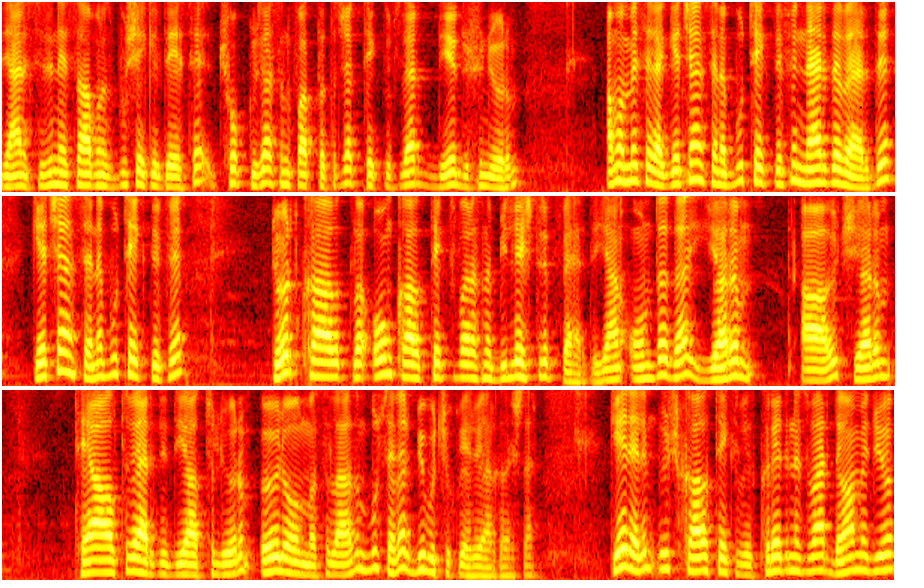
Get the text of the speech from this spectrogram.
yani sizin hesabınız bu şekilde ise çok güzel sınıf atlatacak teklifler diye düşünüyorum. Ama mesela geçen sene bu teklifi nerede verdi? Geçen sene bu teklifi 4K'lıkla 10K'lık teklif arasında birleştirip verdi. Yani onda da yarım A3 yarım T6 verdi diye hatırlıyorum. Öyle olması lazım. Bu sefer 1.5 veriyor arkadaşlar. Gelelim 3K'lık teklifi. Krediniz var devam ediyor.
